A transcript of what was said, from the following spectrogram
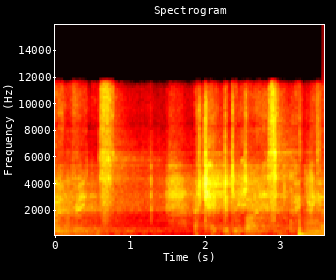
phone rings. I check the device and quickly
